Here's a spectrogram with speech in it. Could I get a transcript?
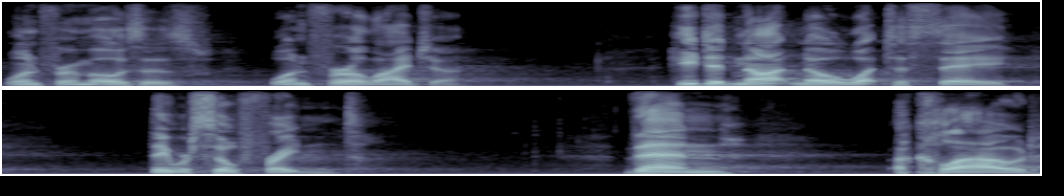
one for Moses one for Elijah. He did not know what to say. They were so frightened. Then a cloud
